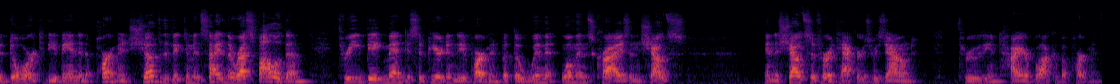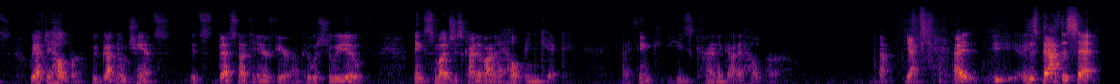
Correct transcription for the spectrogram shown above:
the door to the abandoned apartment, shoved the victim inside, and the rest followed them. Three big men disappeared into the apartment, but the women, woman's cries and shouts and the shouts of her attackers resound through the entire block of apartments. We have to help her. We've got no chance. It's best not to interfere. Okay, which do we do? I think Smudge is kind of on a helping kick. I think he's kind of got to help her. Ah, yeah. His path is set.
